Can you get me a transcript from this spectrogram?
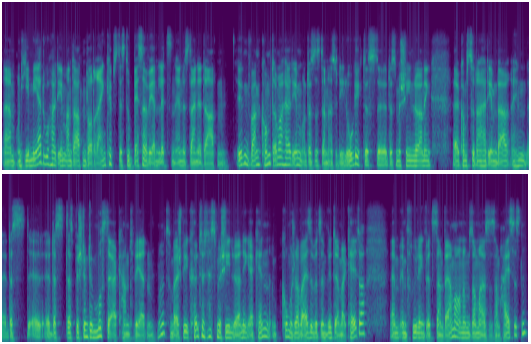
und je mehr du halt eben an Daten dort reinkippst, desto besser werden letzten Endes deine Daten. Irgendwann kommt aber halt eben, und das ist dann also die Logik des, äh, des Machine Learning, äh, kommst du dann halt eben dahin, äh, dass, dass, dass bestimmte Muster erkannt werden. Ne? Zum Beispiel könnte das Machine Learning erkennen, komischerweise wird es im Winter immer kälter, ähm, im Frühling wird es dann wärmer und im Sommer ist es am heißesten.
